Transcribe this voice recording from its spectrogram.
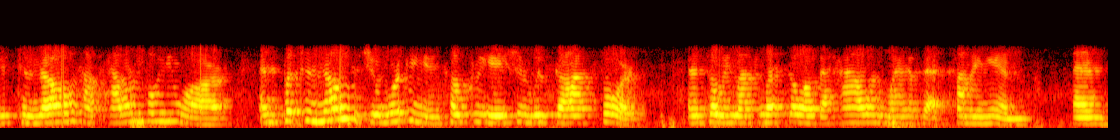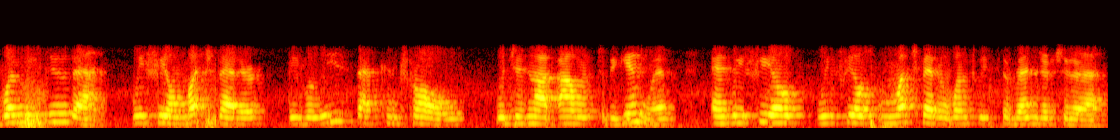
is to know how powerful you are, and but to know that you're working in co-creation with God's source. And so we must let go of the how and when of that coming in. And when we do that, we feel much better. We release that control, which is not ours to begin with, and we feel we feel much better once we surrender to that.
